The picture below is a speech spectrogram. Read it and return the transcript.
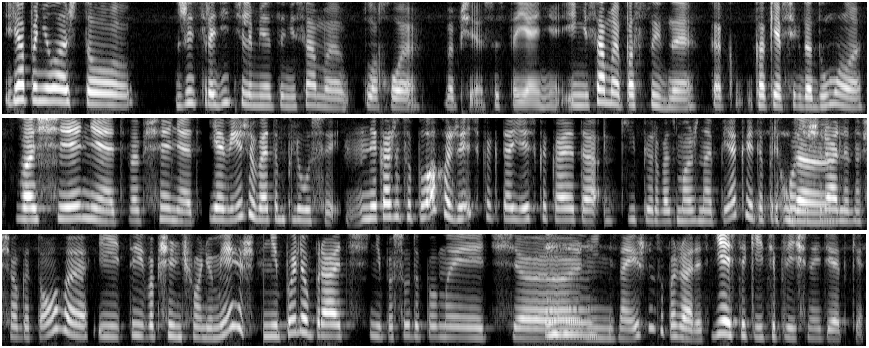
Я поняла, что жить с родителями это не самое плохое вообще состояние. И не самое постыдное, как, как я всегда думала. Вообще нет, вообще нет. Я вижу в этом плюсы. Мне кажется, плохо жить, когда есть какая-то гипер, возможно, опека, и ты приходишь Да. реально на все готовое, и ты вообще ничего не умеешь. Ни пыль убрать, ни посуду помыть, э, Мгм. ни, не знаю, яичницу пожарить. Есть такие тепличные детки.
